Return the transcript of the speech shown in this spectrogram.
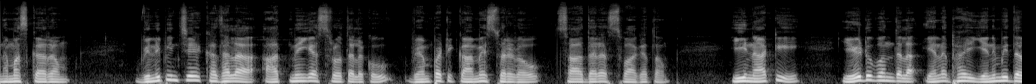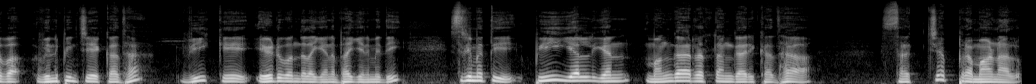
నమస్కారం. వినిపించే కథల ఆత్మీయ శ్రోతలకు వెంపటి కామేశ్వరరావు సాదర స్వాగతం. ఈనాటి ఏడు వందల ఎనభై ఎనిమిదవ వినిపించే కథ వికే ఏడు వందల ఎనభై ఎనిమిది శ్రీమతి పిఎల్ఎన్ మంగారత్నం గారి కథ సత్య ప్రమాణాలు.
